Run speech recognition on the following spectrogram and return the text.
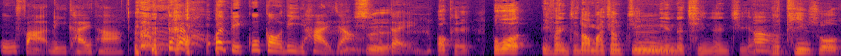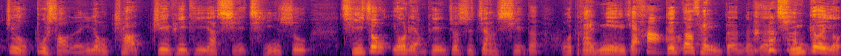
无法离开它。对，会比 Google 厉害这样。是，对。OK，不过丽芬，你知道吗？像今年的情人节啊，我听说就有不少人用 Chat GPT 啊写情书。其中有两篇就是这样写的，我大概念一下，好跟刚才你的那个情歌有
